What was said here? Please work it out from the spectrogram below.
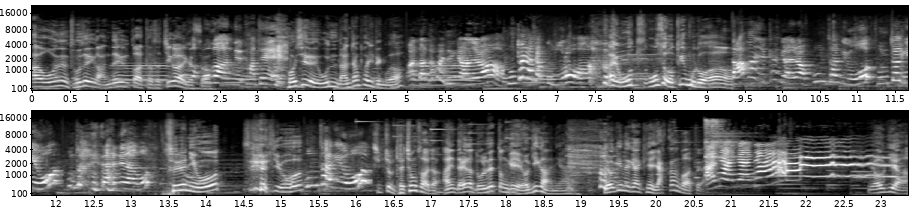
아 오늘 도저히 이거 안 될 것 같아서 찍어야겠어. 뭐가 안 돼 다 돼 거실에 옷 난장판이 된 거야? 아 난장판이 된게 아니라 본타기가 자꾸 물어와 아니 옷 옷을 어떻게 물어와? 나만 이렇게 한 게 아니라 본타기 옷 본타기 옷 본타기 난리 나고 수연이 옷, 수연이 옷. 본타기 옷 집 좀 대청소하자. 아니 내가 놀랬던 게 여기가 아니야. 여기는 그냥 그냥 약간 것 같아. 아니야 아니야 아니야 여기야.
